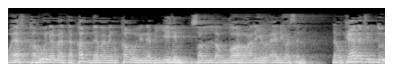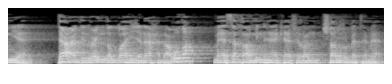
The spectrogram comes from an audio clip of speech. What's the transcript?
ويفقهون ما تقدم من قول نبيهم صلى الله عليه وآله وسلم لو كانت الدنيا تعدل عند الله جناح بعوضة ما سقى منها كافرا شربة ماء.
